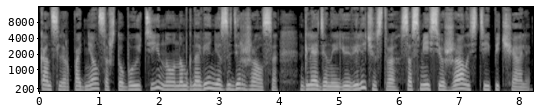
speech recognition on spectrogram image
Канцлер поднялся, чтобы уйти, но на мгновение задержался, глядя на ее величество со смесью жалости и печали.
